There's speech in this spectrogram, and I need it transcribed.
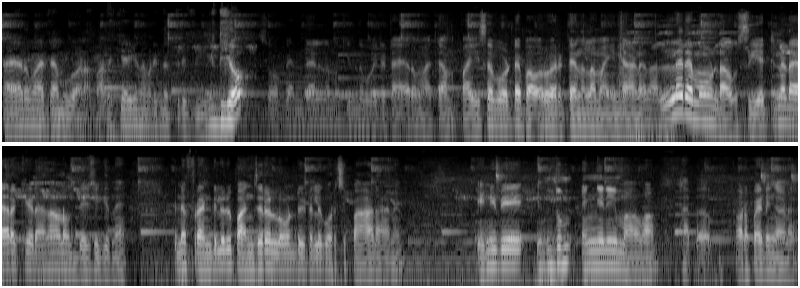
ടയർ മാറ്റാൻ പോവുകയാണ് അപ്പോൾ അതൊക്കെയായിരിക്കും നമ്മുടെ ഇന്നത്തെ ഒരു വീഡിയോ. സോ അപ്പോൾ എന്തായാലും നമുക്ക് ഇന്ന് പോയിട്ട് ടയർ മാറ്റാം. പൈസ പോട്ടെ പവർ വരട്ടെ എന്നുള്ള മൈൻഡാണ് നല്ലൊരു എമൗണ്ട് ആവും സിയറ്റിന്റെ ടയറൊക്കെ ഇടാനാണ് ഉദ്ദേശിക്കുന്നത് പിന്നെ ഫ്രണ്ടിലൊരു പഞ്ചർ ഉള്ളതുകൊണ്ട് ഇടൽ കുറച്ച് പാടാണ്. എനിവേ എന്തും എങ്ങനെയും ആവാം. അപ്പോൾ ഉറപ്പായിട്ടും കാണുക.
